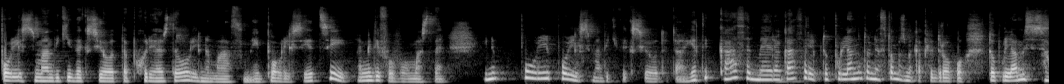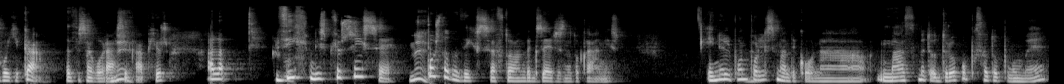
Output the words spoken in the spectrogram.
πολύ σημαντική δεξιότητα που χρειάζεται όλοι να μάθουμε, η πώληση, έτσι. Να μην τη φοβόμαστε. Είναι πολύ, πολύ σημαντική δεξιότητα. Γιατί κάθε μέρα, κάθε λεπτό πουλάμε τον εαυτό μας με κάποιο τρόπο. Το πουλάμε συσσαγωγικά. Δεν θα σε αγοράσει ναι. κάποιος. Αλλά δείχνεις ποιος είσαι. Ναι. Πώς θα το δείξεις αυτό, αν δεν ξέρεις να το κάνεις; Είναι λοιπόν ναι. πολύ σημαντικό να μάθουμε τον τρόπο που θα το πούμε,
